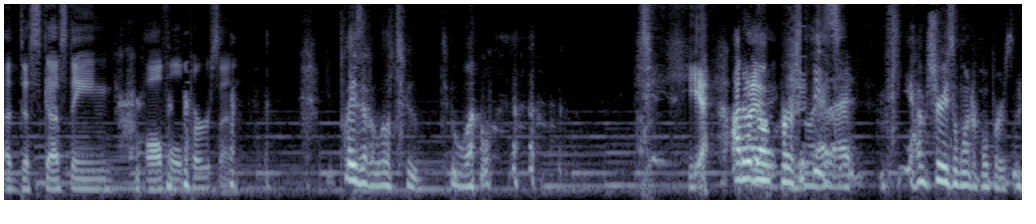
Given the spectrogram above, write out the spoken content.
a disgusting, awful person. He plays it a little too too well. yeah, I don't know I- personally. I, I'm sure he's a wonderful person.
